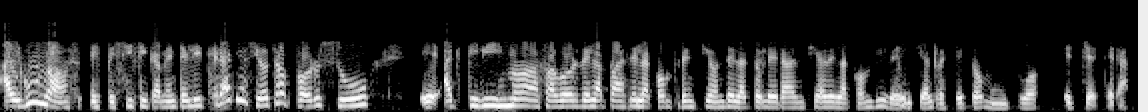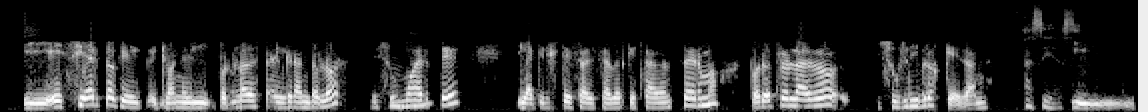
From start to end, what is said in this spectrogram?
Algunos específicamente literarios y otros por su eh, activismo a favor de la paz, de la comprensión, de la tolerancia, de la convivencia, el respeto mutuo, etcétera. Y es cierto que con el, por un lado está el gran dolor de su muerte y la tristeza de saber que estaba enfermo, por otro lado sus libros quedan. Así es. Y,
